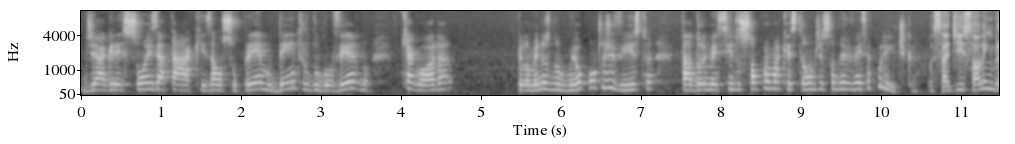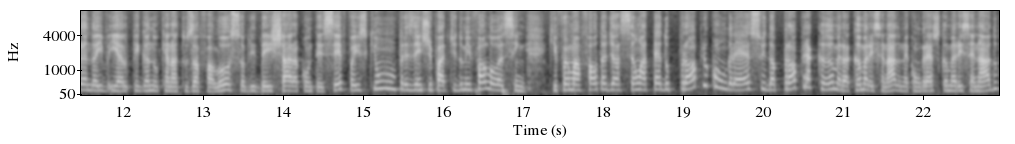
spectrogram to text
de agressões e ataques ao Supremo dentro do governo que agora, pelo menos no meu ponto de vista, está adormecido só por uma questão de sobrevivência política. O Sadi, só lembrando aí, e pegando o que a Natuza falou sobre deixar acontecer, foi isso que um presidente de partido me falou, assim, que foi uma falta de ação até do próprio Congresso e da própria Câmara, Câmara e Senado, né, Congresso, Câmara e Senado,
